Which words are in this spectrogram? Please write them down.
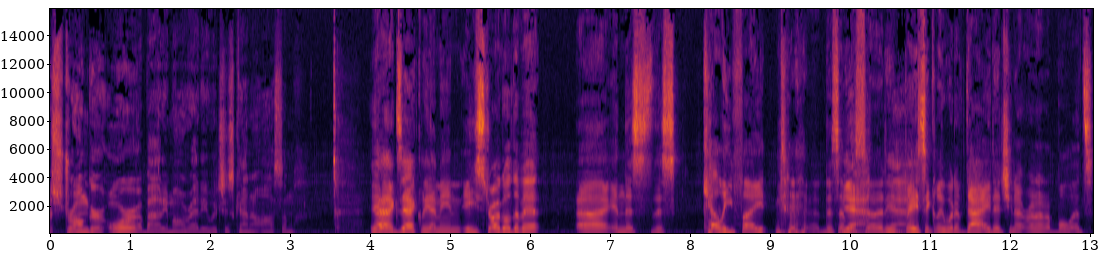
stronger aura about him already, which is kind of awesome. Yeah, exactly. I mean, he struggled a bit uh, in this this Kelly fight this Yeah, episode. yeah. He basically would have died had she not run out of bullets.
